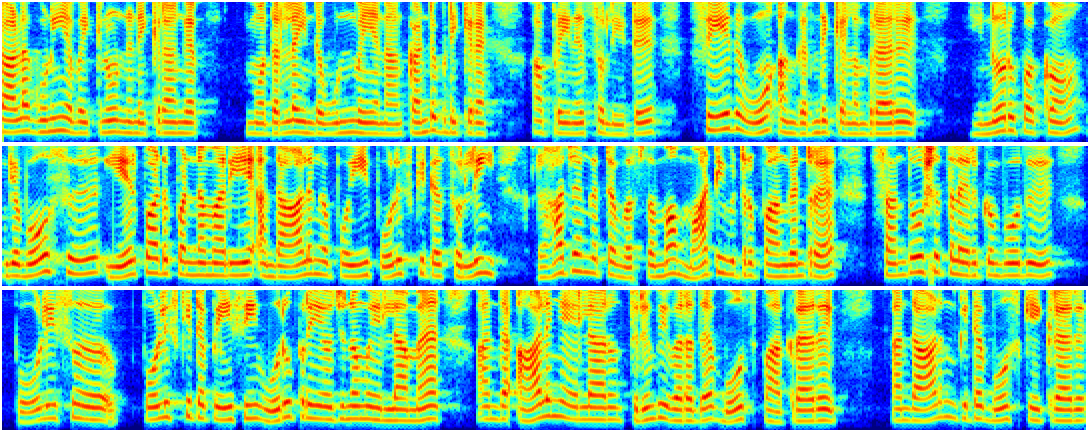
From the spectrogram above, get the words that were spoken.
தலை குனிய வைக்கணும்னு நினைக்கிறாங்க. முதல்ல இந்த உண்மையை நான் கண்டுபிடிக்கிறேன் அப்படின்னு சொல்லிட்டு சேதுவும் அங்கேருந்து கிளம்புறாரு. இன்னொரு பக்கம் இங்கே போஸு ஏற்பாடு பண்ண மாதிரியே அந்த ஆளுங்க போய் போலீஸ்கிட்ட சொல்லி ராஜாங்கத்தை வசமாக மாட்டி விட்டுருப்பாங்கன்ற சந்தோஷத்தில் இருக்கும்போது போலீஸு போலீஸ்கிட்ட பேசி ஒரு பிரயோஜனமும் இல்லாமல் அந்த ஆளுங்க எல்லாரும் திரும்பி வரதை போஸ் பார்க்குறாரு அந்த ஆளுங்கக்கிட்ட போஸ் கேட்குறாரு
